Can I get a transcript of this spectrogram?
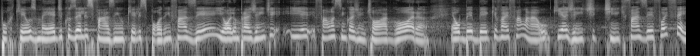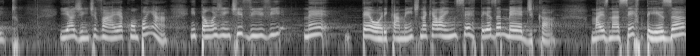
Porque os médicos eles fazem o que eles podem fazer e olham para a gente e falam assim com a gente, ó, agora é o bebê que vai falar, o que a gente tinha que fazer foi feito e a gente vai acompanhar. Então a gente vive, né, teoricamente naquela incerteza médica, mas na certeza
